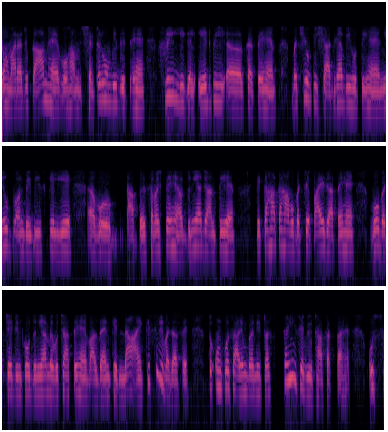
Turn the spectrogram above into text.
تو ہمارا جو کام ہے وہ ہم شیلٹر ہوم بھی دیتے ہیں فری لیگل ایڈ بھی کرتے ہیں۔ بچیوں کی شادیاں بھی ہوتی ہیں نیو بورن بیبیز کے لیے وہ آپ سمجھتے ہیں اور دنیا جانتی ہے کہ کہاں کہاں وہ بچے پائے جاتے ہیں۔ وہ بچے جن کو دنیا میں وہ چاہتے ہیں والدین کے نہ آئیں کسی بھی وجہ سے، تو ان کو سارم برنی ٹرسٹ کہیں سے بھی اٹھا سکتا ہے۔ اس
